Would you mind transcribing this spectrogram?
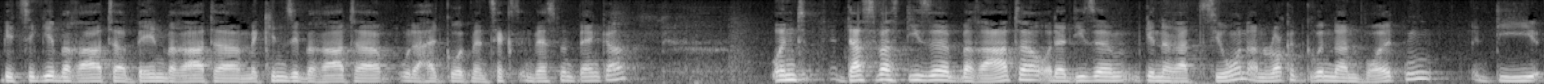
BCG-Berater, Bain-Berater, McKinsey-Berater oder halt Goldman Sachs Investmentbanker. Und das, was diese Berater oder diese Generation an Rocket-Gründern wollten, die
